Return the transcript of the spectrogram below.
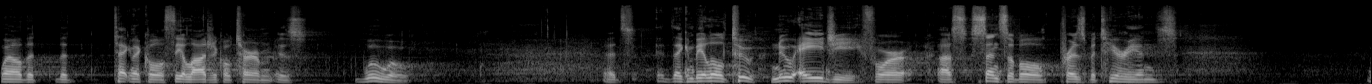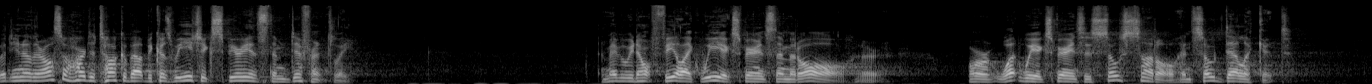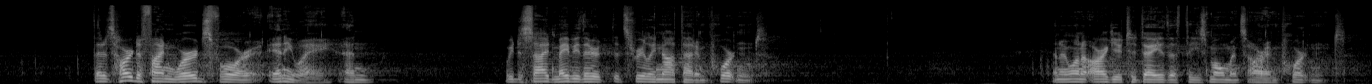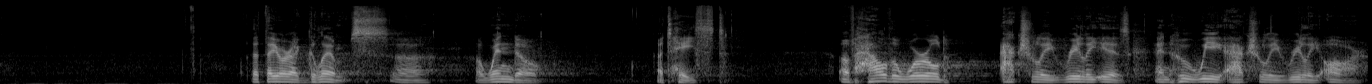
well, the, the technical theological term is woo woo. They can be a little too new agey for us sensible Presbyterians. But you know, they're also hard to talk about because we each experience them differently. And maybe we don't feel like we experience them at all, or, or what we experience is so subtle and so delicate that it's hard to find words for anyway. And we decide maybe it's really not that important. And I want to argue today that these moments are important, that they are a glimpse, uh, a window, a taste of how the world actually really is and who we actually really are.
